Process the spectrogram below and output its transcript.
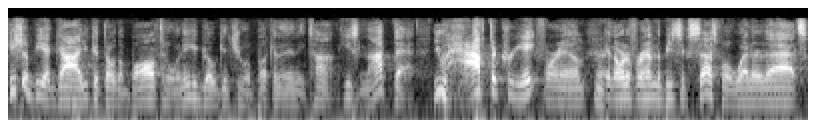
he should be a guy you could throw the ball to and he could go get you a bucket at any time. He's not that. You have to create for him right. in order for him to be successful. Whether that's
